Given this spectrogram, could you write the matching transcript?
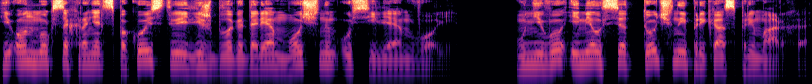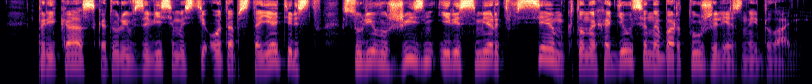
и он мог сохранять спокойствие лишь благодаря мощным усилиям воли. У него имелся точный приказ примарха, приказ, который в зависимости от обстоятельств сулил жизнь или смерть всем, кто находился на борту железной длани.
